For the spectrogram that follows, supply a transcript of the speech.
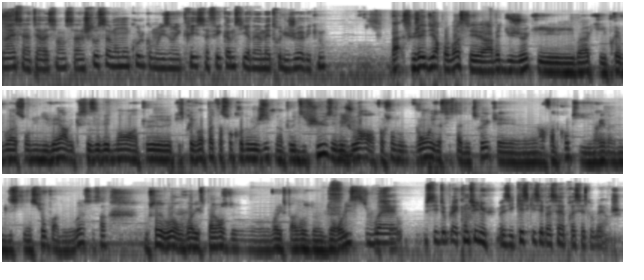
Ouais, c'est intéressant ça. Je trouve ça vraiment cool comment ils ont écrit. Ça fait comme s'il y avait un maître du jeu avec nous. Bah, ce que j'allais dire pour moi, c'est un maître du jeu qui, voilà, qui prévoit son univers avec ses événements un peu, qui se prévoit pas de façon chronologique, mais un peu diffuse, et les Mhm. joueurs, en fonction d'où ils vont, ils assistent à des trucs, et euh, en fin de compte, ils arrivent à la même destination par des, ouais, c'est ça. Donc ça, ouais, on voit l'expérience de, on voit l'expérience de, pense. Ouais, s'il te plaît, continue. Vas-y, qu'est-ce qui s'est passé après cette auberge?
